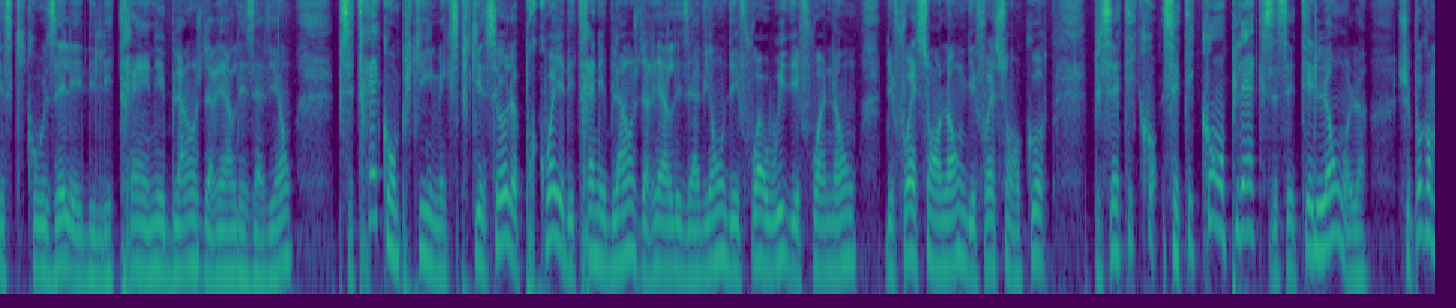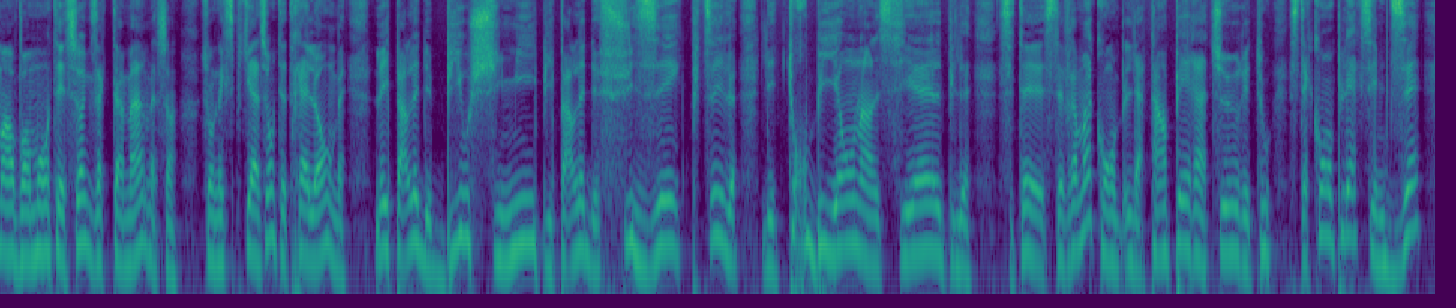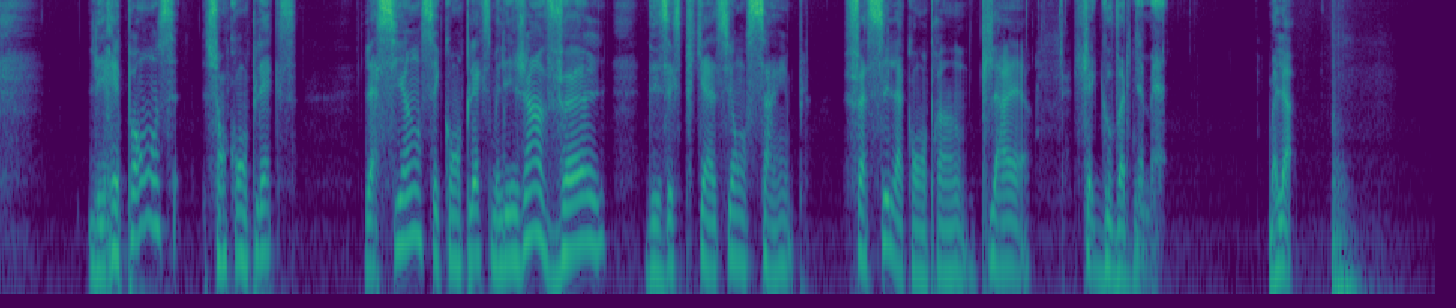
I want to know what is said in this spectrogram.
qu'est-ce qui causait les, traînées blanches derrière les avions. Puis c'est très compliqué. Il m'expliquait ça, pourquoi il y a des traînées blanches derrière les avions. Des fois oui, des fois non. Des fois elles sont longues, des fois elles sont courtes. Puis c'était, complexe, c'était long. Là. Je sais pas comment on va monter ça exactement, mais son, explication était très longue. Mais là, il parlait de biochimie, puis il parlait de physique, puis tu sais, les tourbillons dans le ciel, puis c'était, c'était vraiment la température et tout. C'était complexe. Il me disait, les réponses sont complexes. La science est complexe, mais les gens veulent des explications simples, faciles à comprendre, claires. C'est le gouvernement. Mais là, il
